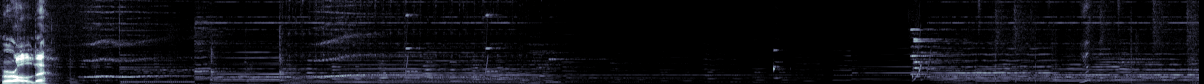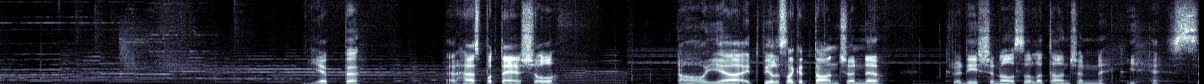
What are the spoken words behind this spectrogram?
world. Eh? Yep. That has potential. Oh yeah, it feels like a dungeon. Uh, traditional solo dungeon. Yes.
